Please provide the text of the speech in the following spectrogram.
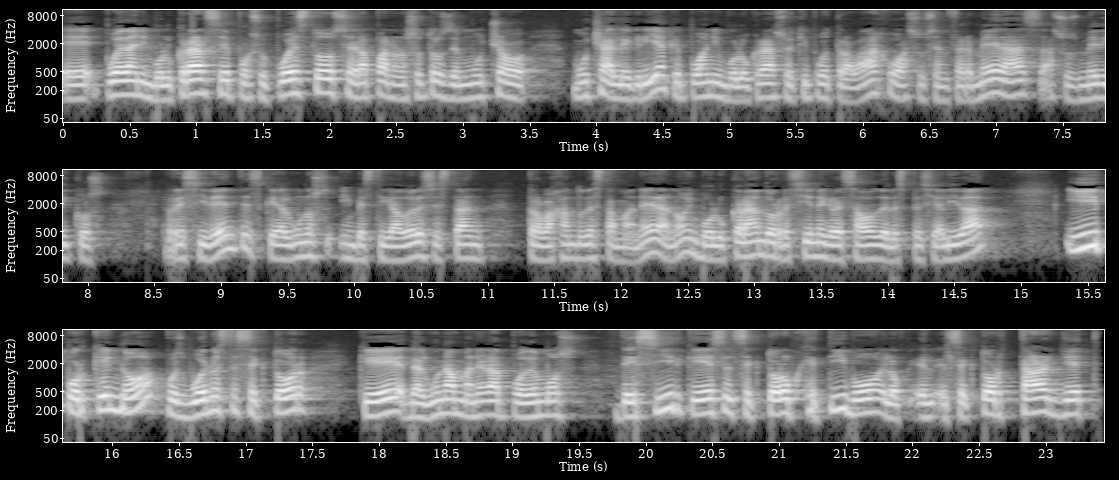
eh, puedan involucrarse. Por supuesto, será para nosotros de mucha alegría que puedan involucrar a su equipo de trabajo, a sus enfermeras, a sus médicos residentes, que algunos investigadores están trabajando de esta manera, ¿no? involucrando recién egresados de la especialidad. Y, ¿por qué no? Pues bueno, este sector que de alguna manera podemos decir que es el sector objetivo, el, sector target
